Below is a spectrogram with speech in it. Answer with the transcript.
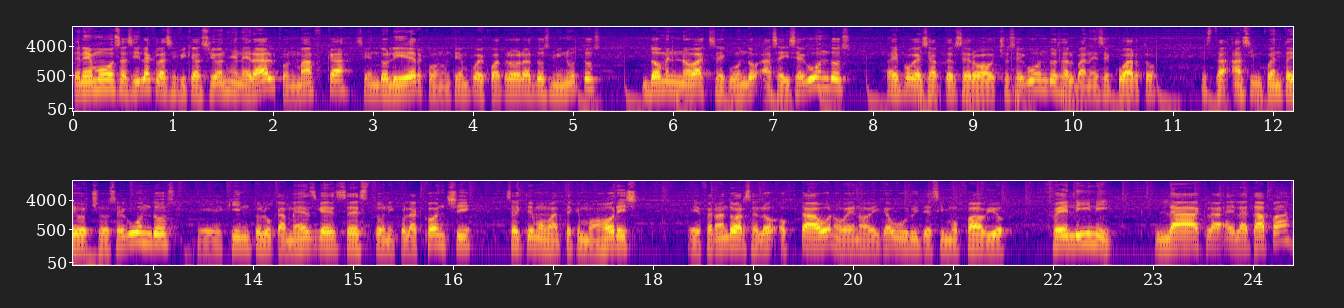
Tenemos así la clasificación general con Mafka siendo líder con un tiempo de 4 horas 2 minutos, Domen Novak segundo a 6 segundos, Taipo Gachar tercero a 8 segundos, Albanese cuarto está a 58 segundos, eh, quinto Luca Mesgue, sexto Nicola Conchi, séptimo Matek Mohoric, eh, Fernando Barceló octavo, noveno Abigaburu y décimo Fabio Fellini. La, la, etapa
